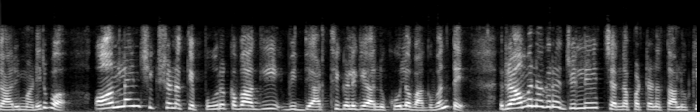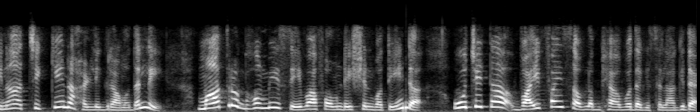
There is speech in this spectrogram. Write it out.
ಜಾರಿ ಮಾಡಿರುವ ಆನ್ಲೈನ್ ಶಿಕ್ಷಣಕ್ಕೆ ಪೂರಕವಾಗಿ ವಿದ್ಯಾರ್ಥಿಗಳಿಗೆ ಅನುಕೂಲವಾಗುವಂತೆ ರಾಮನಗರ ಜಿಲ್ಲೆ ಚನ್ನಪಟ್ಟಣ ತಾಲೂಕಿನ ಚಿಕ್ಕೇನಹಳ್ಳಿ ಗ್ರಾಮದಲ್ಲಿ ಮಾತೃಭೂಮಿ ಸೇವಾ ಫೌಂಡೇಶನ್ ವತಿಯಿಂದ ಉಚಿತ ವೈಫೈ ಸೌಲಭ್ಯ ಒದಗಿಸಲಾಗಿದೆ.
